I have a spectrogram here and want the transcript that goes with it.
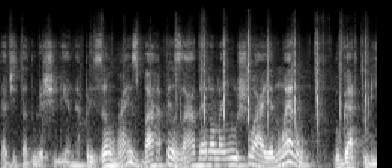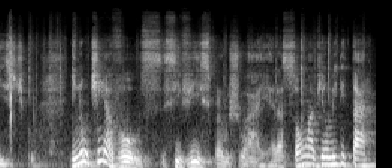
da ditadura chilena. A prisão mais barra pesada era lá em Ushuaia, não era um lugar turístico. E não tinha voos civis para Ushuaia, era só um avião militar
